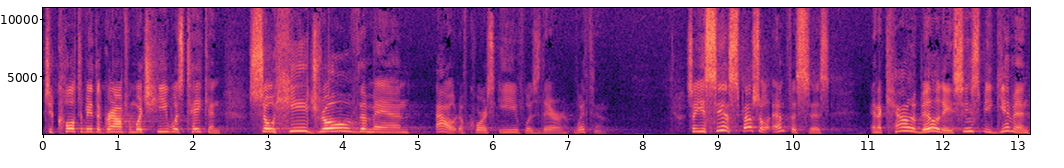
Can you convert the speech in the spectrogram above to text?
to cultivate the ground from which he was taken. So he drove the man out. Of course, Eve was there with him. So you see a special emphasis and accountability seems to be given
